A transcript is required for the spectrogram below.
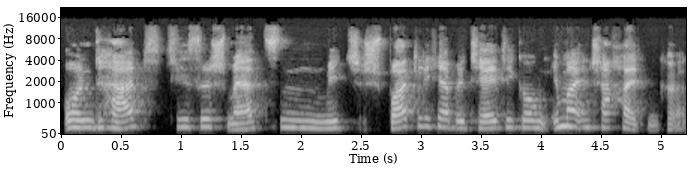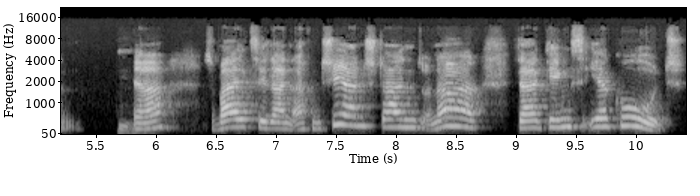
und hat diese Schmerzen mit sportlicher Betätigung immer in Schach halten können. Mhm. Ja, sobald sie dann auf dem Skiern stand, und, ah, da ging es ihr gut.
